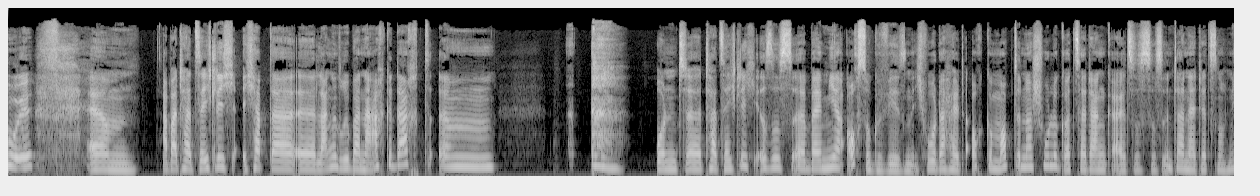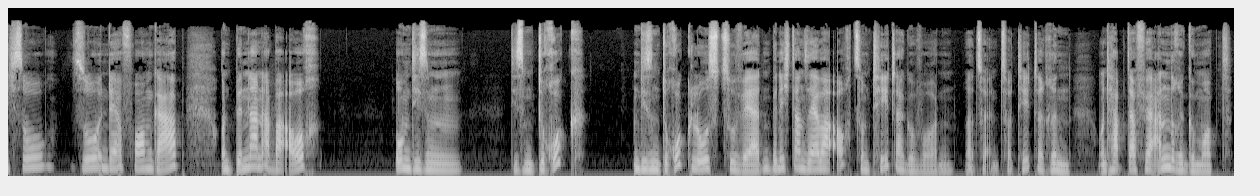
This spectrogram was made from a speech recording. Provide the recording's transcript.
cool. ähm, aber tatsächlich, ich habe da äh, lange drüber nachgedacht. Ähm, und äh, tatsächlich ist es äh, bei mir auch so gewesen. Ich wurde halt auch gemobbt in der Schule, Gott sei Dank, als es das Internet jetzt noch nicht so, so in der Form gab. Und bin dann aber auch, um diesem, diesem Druck, um diesen Druck loszuwerden, bin ich dann selber auch zum Täter geworden oder zur, zur Täterin und habe dafür andere gemobbt.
